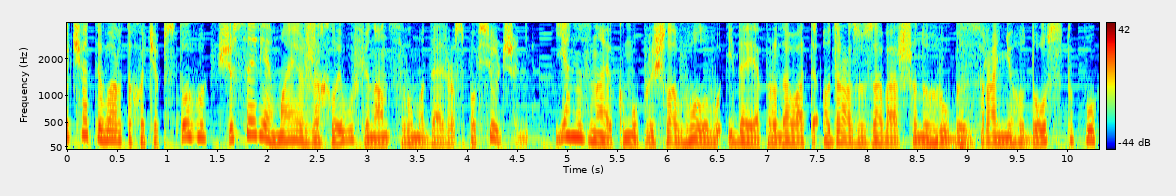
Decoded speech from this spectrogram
Почати варто хоча б з того, що серія має жахливу фінансову модель розповсюдження. Я не знаю, кому прийшла в голову ідея продавати одразу завершену гру без раннього доступу,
